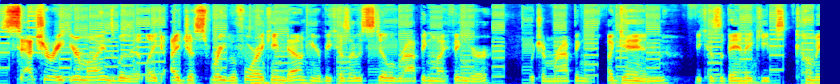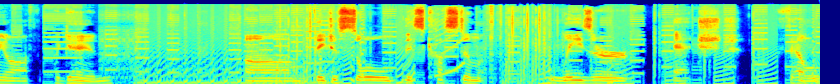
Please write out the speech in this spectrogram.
saturate your minds with it. Like I just right before I came down here because I was still wrapping my finger, which I'm wrapping again because the band-aid keeps coming off again. Um, they just sold this custom laser etched felt.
